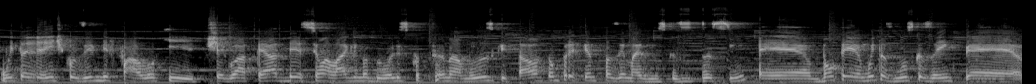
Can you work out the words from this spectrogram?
Muita gente, inclusive, me falou que chegou até a descer uma lágrima do olho escutando a música e tal. Então, pretendo fazer mais músicas assim. É, vão ter muitas músicas aí, é,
